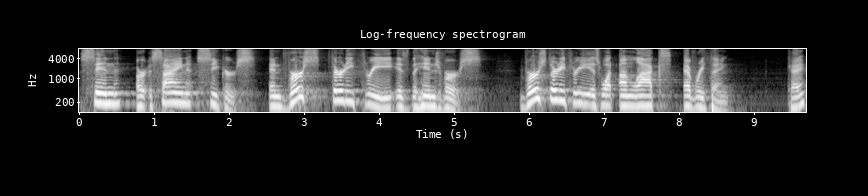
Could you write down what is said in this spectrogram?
sin or sign seekers, and verse 33 is the hinge verse. Verse 33 is what unlocks everything. Okay?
